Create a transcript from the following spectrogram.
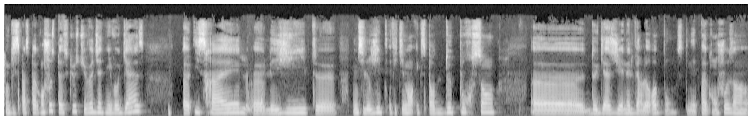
Donc il se passe pas grand-chose parce que si tu veux déjà de niveau gaz, euh, Israël, euh, l'Égypte, euh, même si l'Égypte effectivement exporte 2% euh, de gaz GNL vers l'Europe, ce qui n'est pas grand-chose hein,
